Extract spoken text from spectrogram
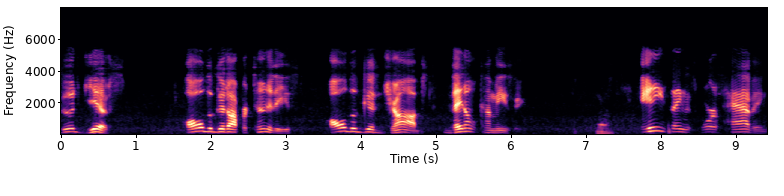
good gifts, all the good opportunities, all the good jobs, they don't come easy. No. Anything that's worth having,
